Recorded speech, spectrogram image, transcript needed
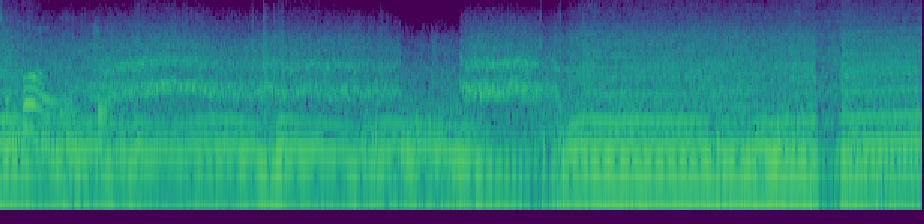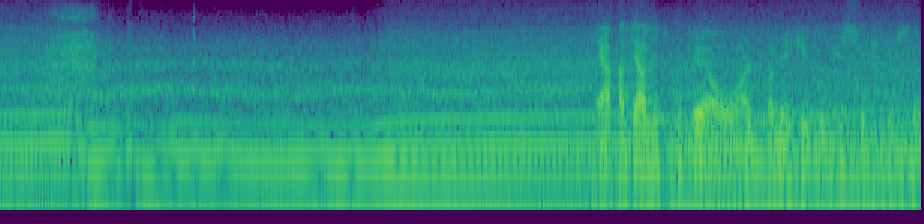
C'est bon, hein. Et interdit de couper, en haut, hein, le premier qui coupe il se fait expulser.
